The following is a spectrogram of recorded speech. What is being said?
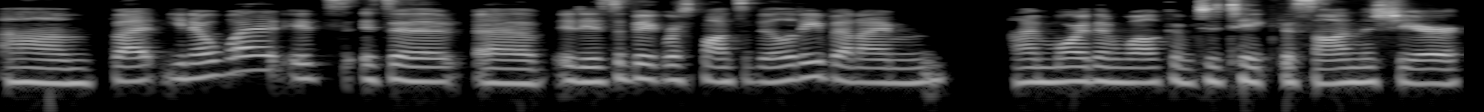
Um, but you know what? It's, it's a, uh, it is a big responsibility, but I'm, I'm more than welcome to take this on this year.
